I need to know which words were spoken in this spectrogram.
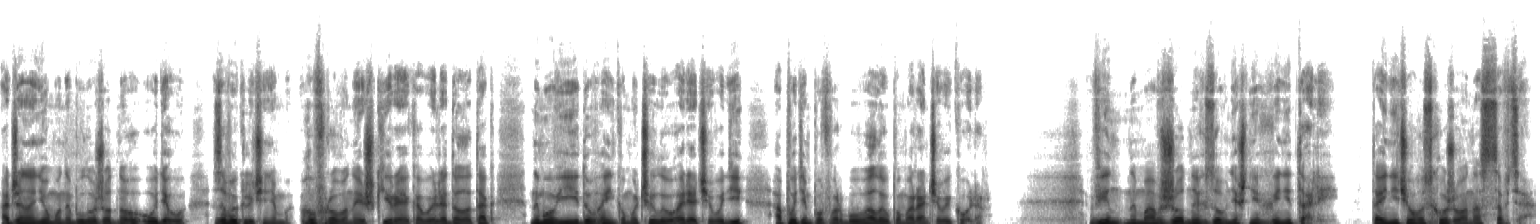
адже на ньому не було жодного одягу, за виключенням гофрованої шкіри, яка виглядала так, немов її довгенько мочили у гарячій воді, а потім пофарбували у помаранчевий колір. Він не мав жодних зовнішніх геніталій, та й нічого схожого на ссавця.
